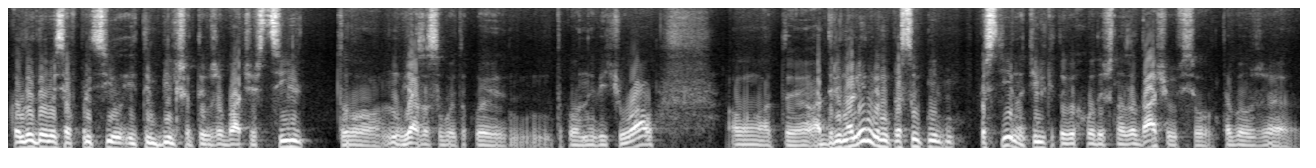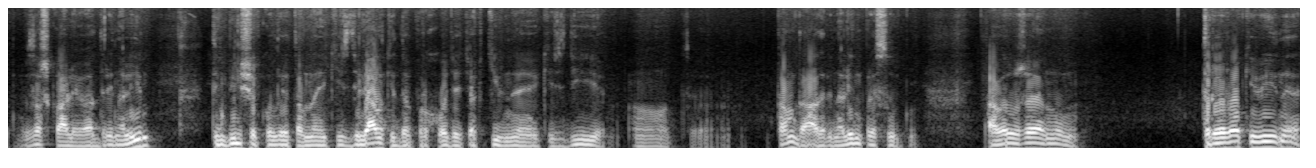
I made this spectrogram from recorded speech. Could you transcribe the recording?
Коли дивишся в приціл і тим більше ти вже бачиш ціль, то ну, я за собою такої, такого не відчував. От, е, адреналін він присутній постійно, тільки ти виходиш на задачу, все, в тебе вже зашкалює адреналін. Тим більше, коли там на якісь ділянки, де проходять активні якісь дії, от, е, там да, адреналін присутній. Але вже ну, три роки війни,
